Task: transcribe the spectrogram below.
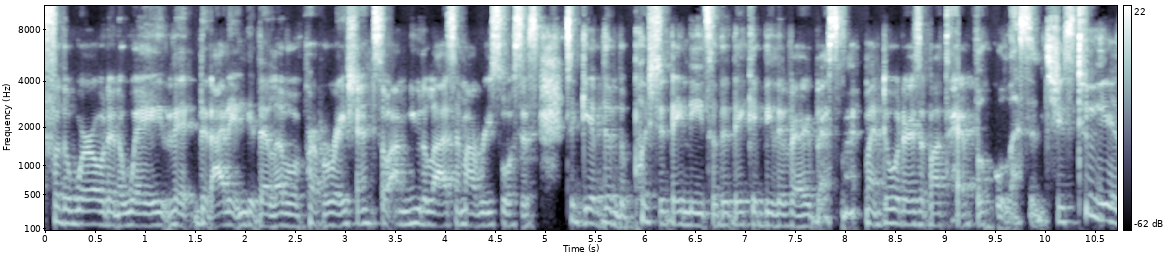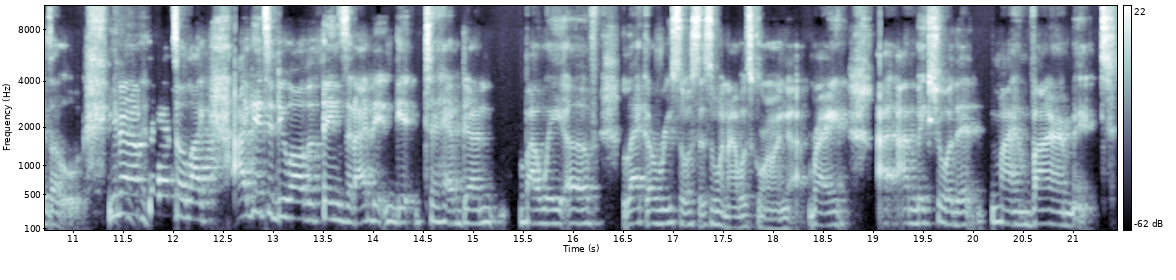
for the world in a way that that I didn't get that level of preparation. So I'm utilizing my resources to give them the push that they need so that they can be the very best. My, my daughter is about to have vocal lessons. She's two years old. You know what I'm saying? So like I get to do all the things that I didn't get to have done by way of lack of resources when I was growing up, I, I make sure that my environment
